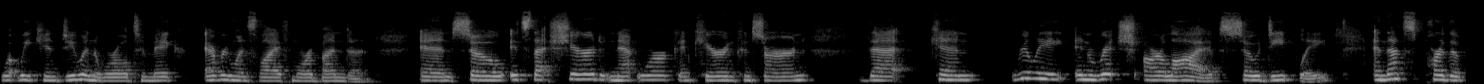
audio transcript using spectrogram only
what we can do in the world to make everyone's life more abundant. And so it's that shared network and care and concern that can really enrich our lives so deeply. And that's part of the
